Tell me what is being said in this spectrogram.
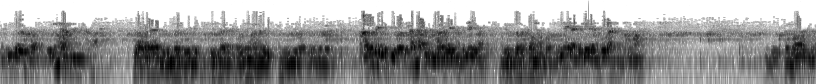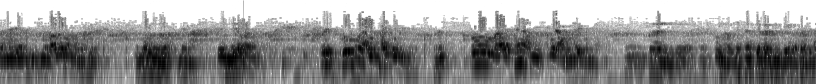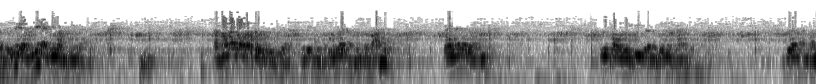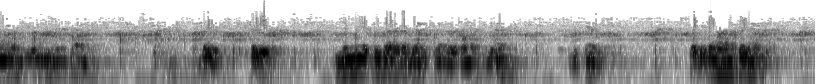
ဒီလိုကဘုရားနဲ့လာတယ်ဒီလိုဆိုရင်ဒီကနေ့ဘုရားနဲ့ဒီလိုရတယ်အားလည်းဒီလိုဆန္ဒနာလည်းမတည့်ပါဒီတော့ဆောင်းမှာပါဒီနေ့ကဒီနေ့ပို့လာတယ်ဒီမှာဒီဆောင်းမှာလည်းဒီဘာလို့လဲမသိဘူးဘာလို့လဲဒီမှာသိနေပါဘူးကိုပို့လာရင်မိုက်တယ်ဟမ်ဟိုဘာလဲဆန္ဒပို့လာရင်မိုက်တယ်အဲ ဒီတော့ဘုံတော့သက်သက်သက်ပြီးတော့ဟုတ်တယ်။ဒီကနေ့ကဒီမှာပြီးတာ။အမှန်ကတော့ထုတ်လို့ပြောတာ။ဒီနေ့ကဘုရားကမပြောပါဘူး။ဒါလည်းလည်းဒီပေါ်ကိုကြည့်ရတဲ့ဘုရားကဘုရားနာမည်ကိုဒီလိုမျိုးနဲ့ပြောတယ်။ဒီဒီ ယင်းရဲ့ဥစ္စာရတဲ့ပြန်ပြန်တော့မှဒီနေ့ဒီဒီတော့ငါသိနေ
